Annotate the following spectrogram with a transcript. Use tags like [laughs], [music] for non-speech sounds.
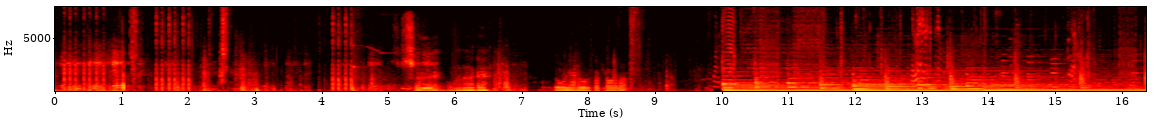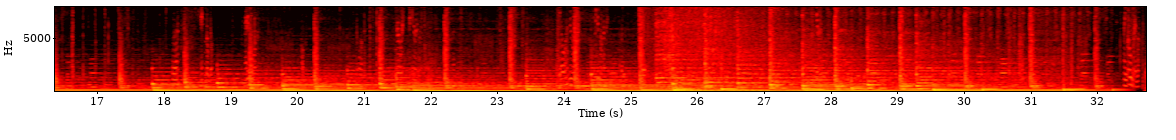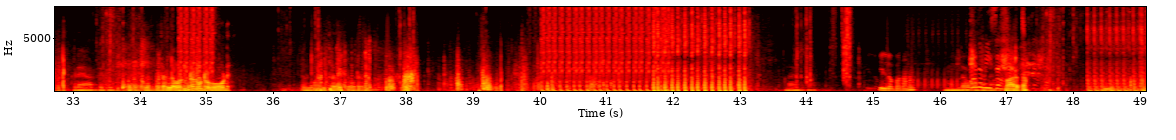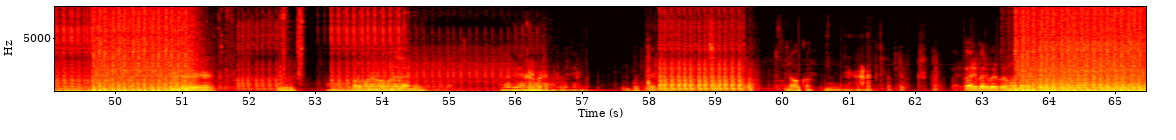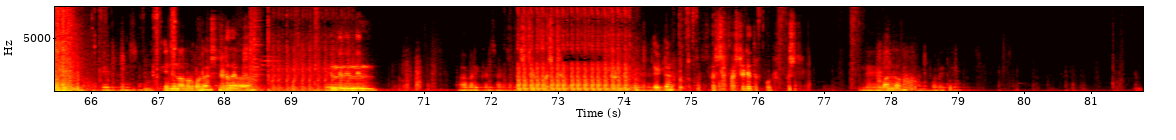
ಇವನ್ ಯಾರಿಗೂ ಸೊಟ್ಟ ಹೊಡೆದ ऐसा किलो बताना मुंडा मार का నడుకున్నా నడుకున్నా ఇక్కడ పెట్టు నోక బరి బరి బరి బరి side first dead first first aid ಇದ್ರ ಕೊಡ್ರಿ ಫಸ್ಟ್ ಇಲ್ಲೇ ಬಂದ ಫೋರ್ ಐತಿ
